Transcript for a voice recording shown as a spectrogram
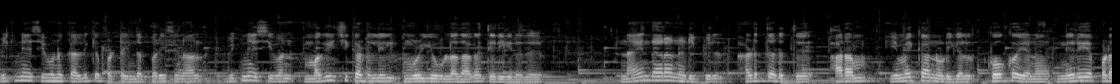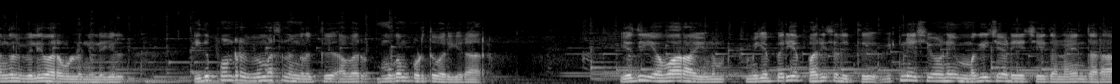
விக்னேஷ் சிவனுக்கு அளிக்கப்பட்ட இந்த பரிசினால் விக்னேஷ் சிவன் மகிழ்ச்சி கடலில் மூழ்கியுள்ளதாக தெரிகிறது. நயன்தாரா நடிப்பில் அடுத்தடுத்து அறம் இமைக்கா நொடிகள் கோகோ என நிறைய படங்கள் வெளிவர உள்ள நிலையில் இது போன்ற விமர்சனங்களுக்கு அவர் முகம் கொடுத்து வருகிறார். எது எவ்வாறாயினும் மிகப்பெரிய பரிசளித்து விக்னேஷ் சிவனை மகிழ்ச்சி அடைய செய்த நயன்தாரா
